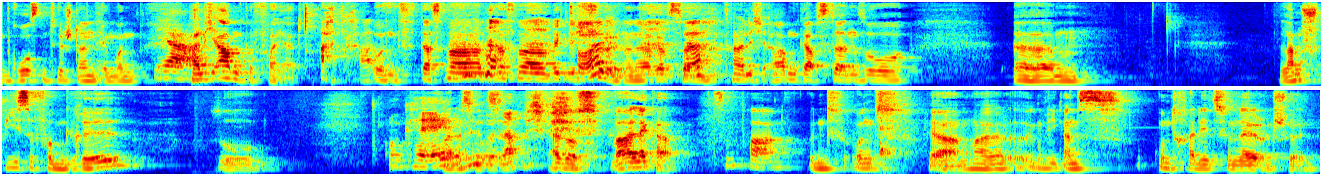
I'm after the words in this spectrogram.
im großen Tisch dann irgendwann Ja. Heiligabend gefeiert. Ach, krass. Und das war, das war wirklich Toll. schön. Und da gab es dann, Heiligabend gab es dann so ähm, Lammspieße vom Grill. So Okay, war das jetzt. Also war lecker. Super. Und, und ja, mal irgendwie ganz untraditionell und schön.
